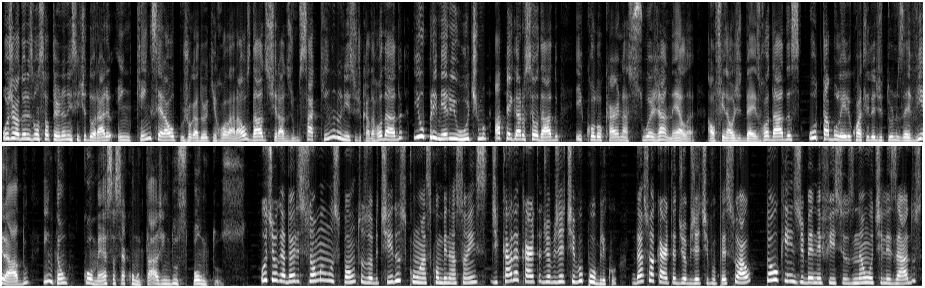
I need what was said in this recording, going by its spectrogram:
Os jogadores vão se alternando em sentido horário em quem será o jogador que rolará os dados tirados de um saquinho no início de cada rodada, e o primeiro e o último a pegar o seu dado e colocar na sua janela. Ao final de 10 rodadas, o tabuleiro com a trilha de turnos é virado, então começa-se a contagem dos pontos. Os jogadores somam os pontos obtidos com as combinações de cada carta de objetivo público. Da sua carta de objetivo pessoal, tokens de benefícios não utilizados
